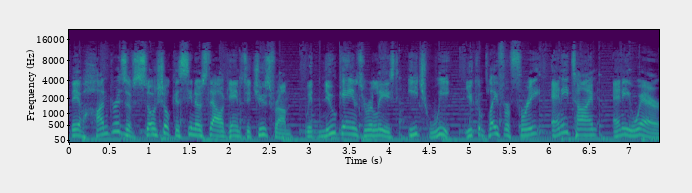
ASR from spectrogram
They have hundreds of social casino style games to choose from with new games released each week. You can play for free anytime, anywhere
